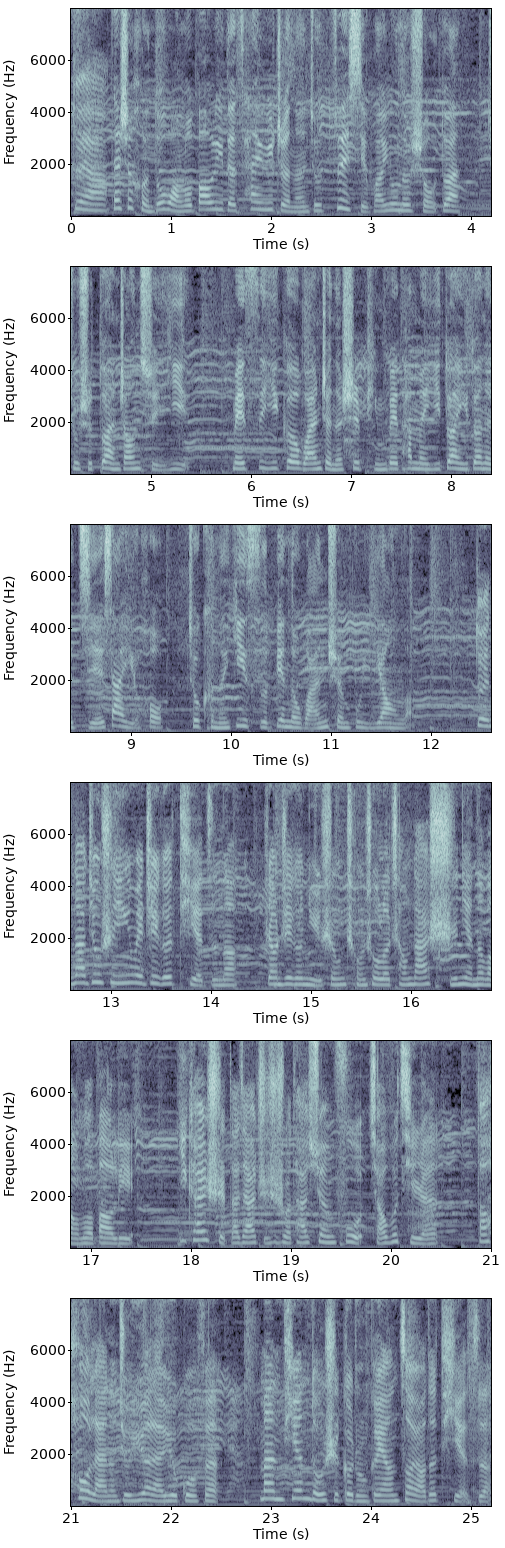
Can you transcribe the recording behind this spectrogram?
对啊，但是很多网络暴力的参与者呢，就最喜欢用的手段就是断章取义。每次一个完整的视频被他们一段一段的截下以后，就可能意思变得完全不一样了。对，那就是因为这个帖子呢，让这个女生承受了长达十年的网络暴力。一开始大家只是说她炫富、瞧不起人，到后来呢，就越来越过分，漫天都是各种各样造谣的帖子。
